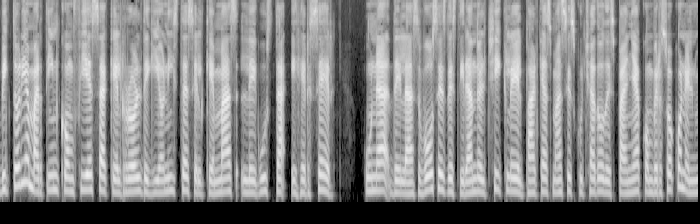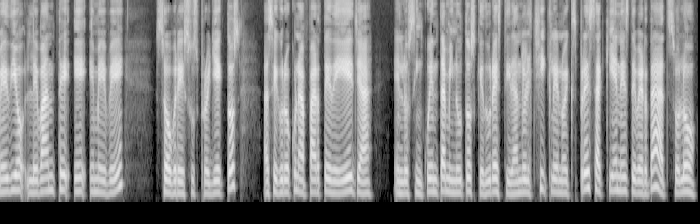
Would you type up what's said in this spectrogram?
Victoria Martín confiesa que el rol de guionista es el que más le gusta ejercer. Una de las voces de Estirando el Chicle, el podcast más escuchado de España, conversó con el medio Levante EMB sobre sus proyectos. Aseguró que una parte de ella, en los 50 minutos que dura Estirando el Chicle, no expresa quién es de verdad, solo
